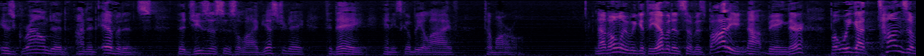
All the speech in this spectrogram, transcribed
is grounded on an evidence that Jesus is alive yesterday, today, and he's going to be alive tomorrow not only we get the evidence of his body not being there, but we got tons of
